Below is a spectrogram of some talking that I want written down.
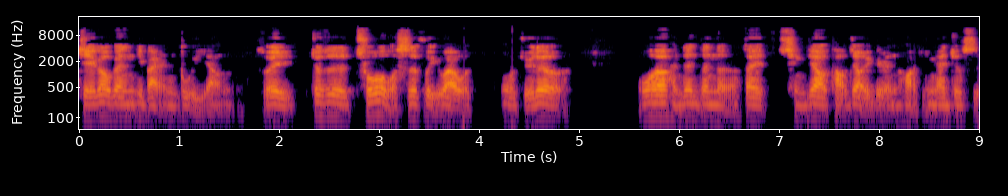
结构跟一般人是不一样的，所以就是除了我师傅以外，我我觉得我很认真的在请教讨教一个人的话，应该就是，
